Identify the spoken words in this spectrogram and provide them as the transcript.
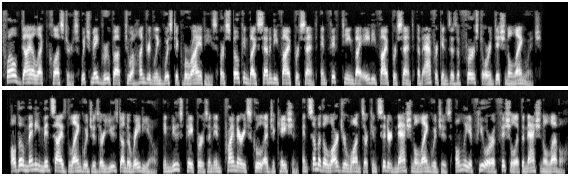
Twelve dialect clusters, which may group up to hundred linguistic varieties, are spoken by 75%, and 15 by 85%, of Africans as a first or additional language. Although many mid-sized languages are used on the radio, in newspapers and in primary school education, and some of the larger ones are considered national languages, only a few are official at the national level.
